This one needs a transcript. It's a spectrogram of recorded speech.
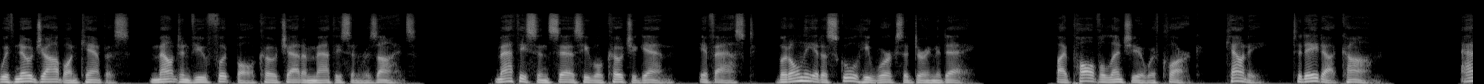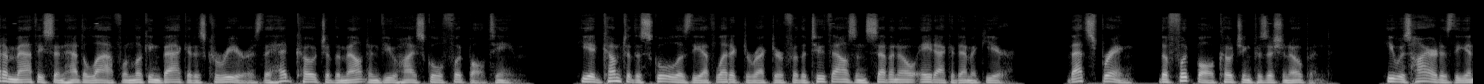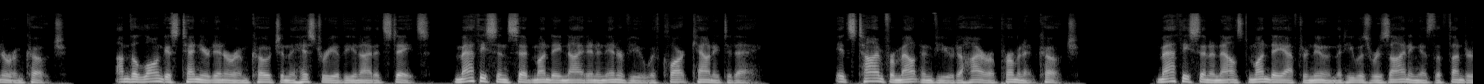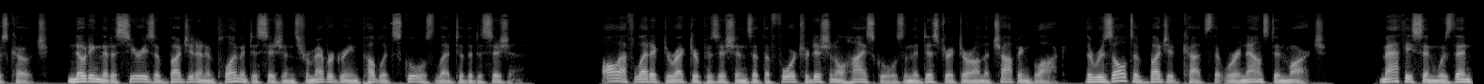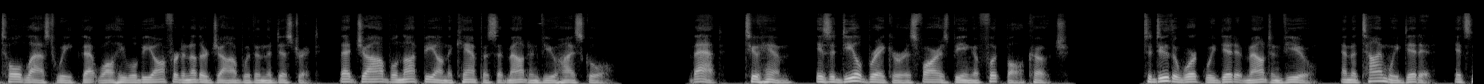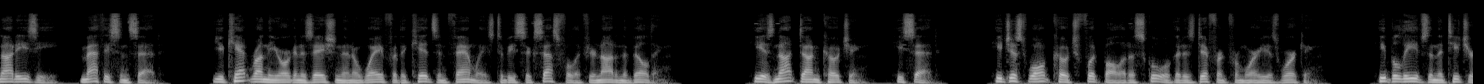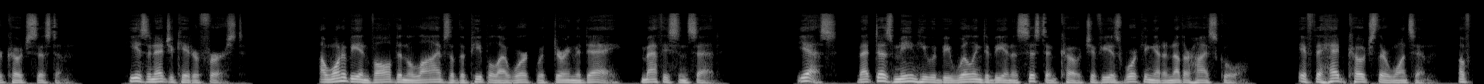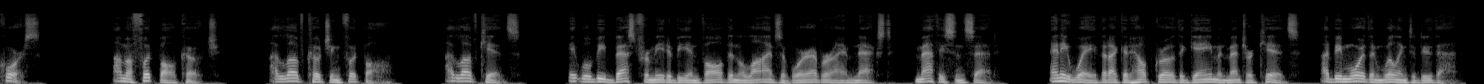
With no job on campus, Mountain View football coach Adam Mathieson resigns. Mathieson says he will coach again, if asked, but only at a school he works at during the day. By Paul Valencia with Clark County, Today.com. Adam Mathieson had to laugh when looking back at his career as the head coach of the Mountain View High School football team. He had come to the school as the athletic director for the 2007 08 academic year. That spring, the football coaching position opened. He was hired as the interim coach. I'm the longest tenured interim coach in the history of the United States, Mathieson said Monday night in an interview with Clark County Today. It's time for Mountain View to hire a permanent coach. Mathieson announced Monday afternoon that he was resigning as the Thunder's coach, noting that a series of budget and employment decisions from Evergreen Public Schools led to the decision. All athletic director positions at the four traditional high schools in the district are on the chopping block, the result of budget cuts that were announced in March. Mathieson was then told last week that while he will be offered another job within the district, that job will not be on the campus at Mountain View High School. That, to him, is a deal breaker as far as being a football coach. To do the work we did at Mountain View, and the time we did it, it's not easy, Mathieson said. You can't run the organization in a way for the kids and families to be successful if you're not in the building. He is not done coaching, he said. He just won't coach football at a school that is different from where he is working. He believes in the teacher coach system. He is an educator first. I want to be involved in the lives of the people I work with during the day, Mathieson said. Yes, that does mean he would be willing to be an assistant coach if he is working at another high school. If the head coach there wants him, of course. I'm a football coach. I love coaching football. I love kids. It will be best for me to be involved in the lives of wherever I am next, Mathieson said. Any way that I could help grow the game and mentor kids, I'd be more than willing to do that.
